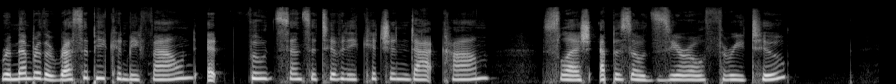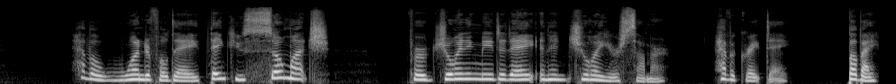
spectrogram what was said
Remember, the recipe can be found at foodsensitivitykitchen.com slash episode 032. Have a wonderful day. Thank you so much for joining me today and enjoy your summer. Have a great day. Bye bye.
